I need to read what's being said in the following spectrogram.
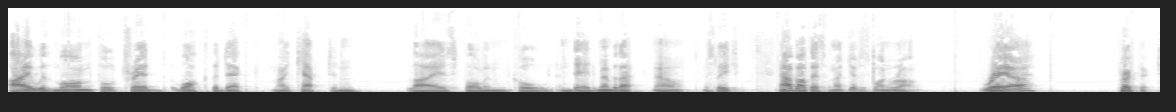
"I with mournful tread walk the deck, my captain, lies fallen cold and dead. Remember that now, Miss Leech? Now, how about this one? That gives us one wrong. Rare, perfect.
